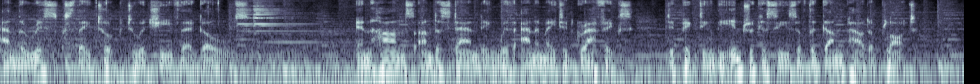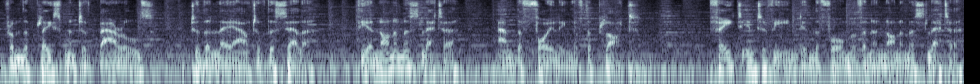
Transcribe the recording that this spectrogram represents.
and the risks they took to achieve their goals. Enhance understanding with animated graphics depicting the intricacies of the gunpowder plot, from the placement of barrels to the layout of the cellar, the anonymous letter, and the foiling of the plot. Fate intervened in the form of an anonymous letter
